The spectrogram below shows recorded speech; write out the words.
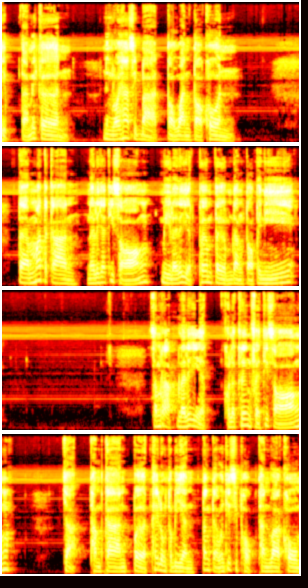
50 แต่ไม่เกิน 150 บาทต่อวันต่อคน แต่มาตรการในระยะที่ 2 มีรายละเอียดเพิ่มเติมดังต่อไปนี้สำหรับรายละเอียดคนละครึ่งเฟสที่ 2 จะทำการเปิดให้ลงทะเบียนตั้งแต่วันที่ 16 ธันวาคม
